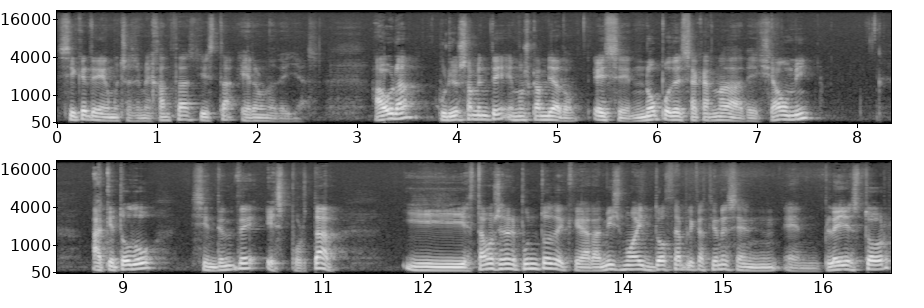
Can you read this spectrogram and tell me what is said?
sí que tenía muchas semejanzas y esta era una de ellas. Ahora, curiosamente, hemos cambiado ese no poder sacar nada de Xiaomi a que todo se intente exportar. Y estamos en el punto de que ahora mismo hay 12 aplicaciones en, Play Store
